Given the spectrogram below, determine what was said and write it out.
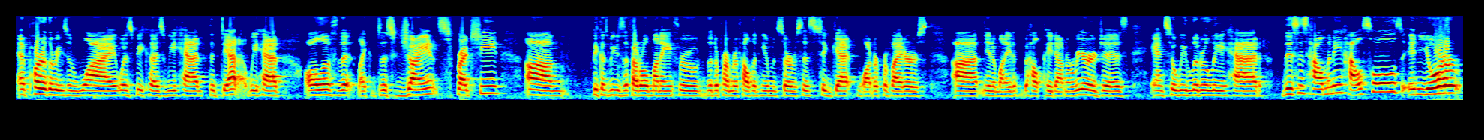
And part of the reason why was because we had the data. We had all of the like this giant spreadsheet. Um, because we use the federal money through the Department of Health and Human Services to get water providers, uh, you know, money to help pay down arrearages. And so we literally had, this is how many households in your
